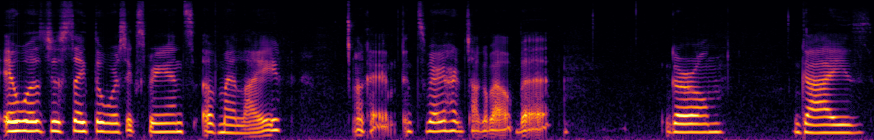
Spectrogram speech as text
It was just like the worst experience of my life. Okay, it's very hard to talk about, but girl, guys,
